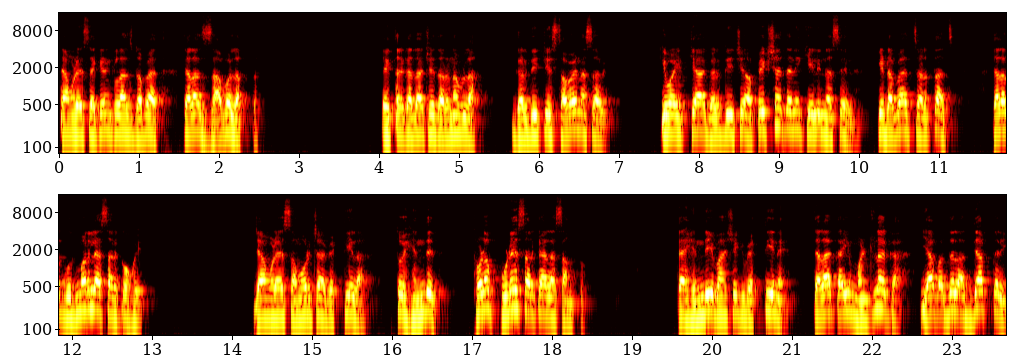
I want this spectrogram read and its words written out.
त्यामुळे सेकंड क्लास डब्यात त्याला जावं लागतं. एकतर कदाचित अर्णवला गर्दीची सवय नसावी किंवा इतक्या गर्दीची अपेक्षा त्याने केली नसेल की डब्यात चढताच त्याला गुदमरल्यासारखं होईल. ज्यामुळे समोरच्या व्यक्तीला तो हिंदीत थोडं पुढे सरकायला सांगतो. त्या हिंदी भाषिक व्यक्तीने त्याला काही म्हटलं का? याबद्दल अद्याप तरी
